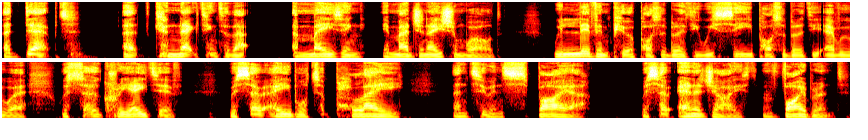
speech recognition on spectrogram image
adept at connecting to that amazing imagination world we live in pure possibility. We see possibility everywhere. We're so creative. We're so able to play and to inspire. We're so energized and vibrant.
